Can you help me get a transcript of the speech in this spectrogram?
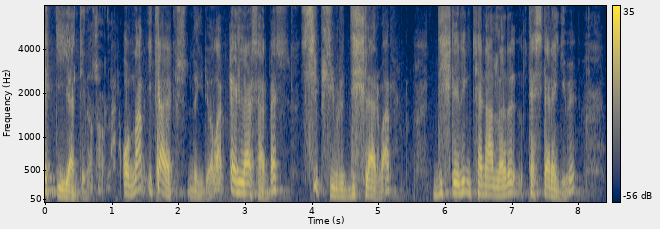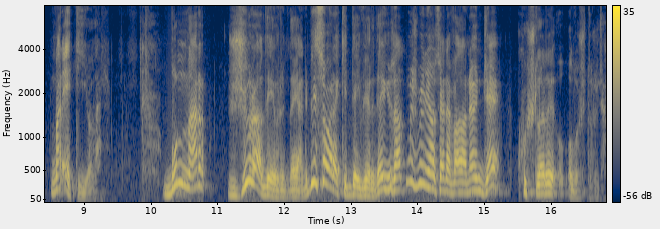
et yiyen dinozorlar. Onlar iki ayak üstünde gidiyorlar. Eller serbest. Sipsivri dişler var. Dişlerin kenarları testere gibi. Bunlar et yiyorlar. Bunlar Jura devrinde yani bir sonraki devirde 160 milyon sene falan önce kuşları oluşturacak.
